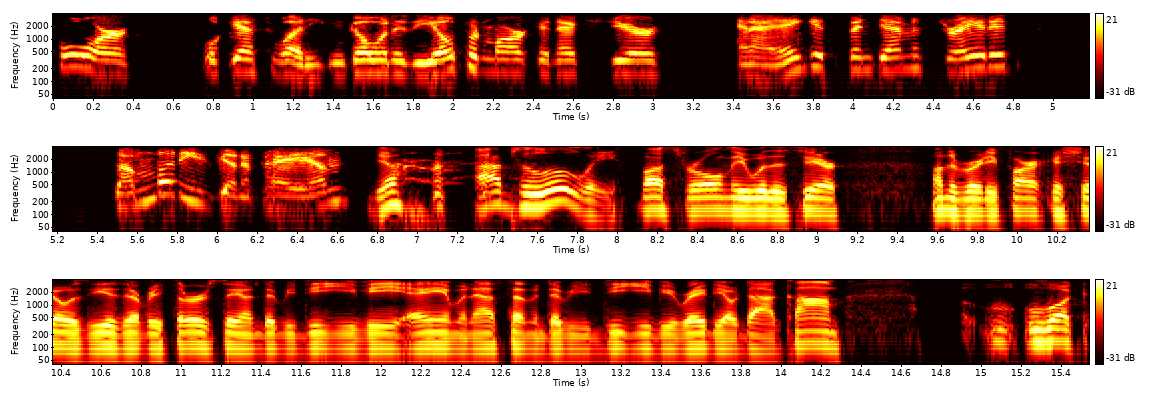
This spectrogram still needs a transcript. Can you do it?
four, well, guess what? He can go into the open market next year, and I think it's been demonstrated somebody's going to pay him. Yeah, absolutely. Buster Olney with us here on the Brady Farkas Show as he is every Thursday on WDEV AM and FM and WDEVradio.com look,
